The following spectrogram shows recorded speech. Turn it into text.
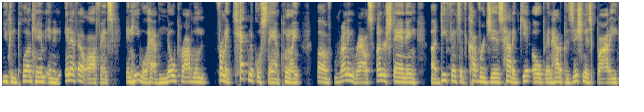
you can plug him in an NFL offense and he will have no problem from a technical standpoint of running routes, understanding uh, defensive coverages, how to get open, how to position his body.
